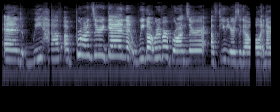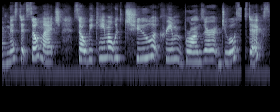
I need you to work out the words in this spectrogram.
and we have a bronzer again. We got rid of our bronzer a few years ago and I've missed it so much. So we came out with two cream bronzer duo sticks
